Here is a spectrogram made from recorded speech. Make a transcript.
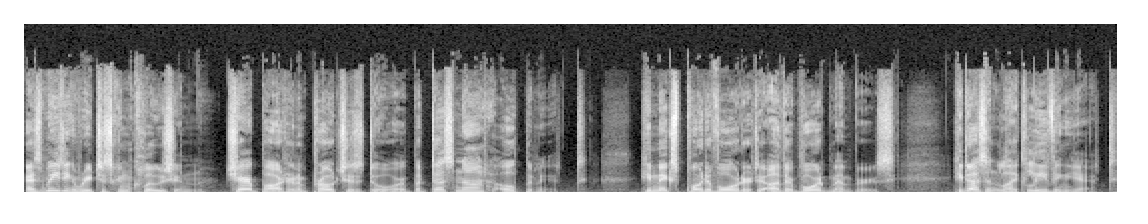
As meeting reaches conclusion, Chair Barton approaches door but does not open it. He makes point of order to other board members. He doesn't like leaving yet.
